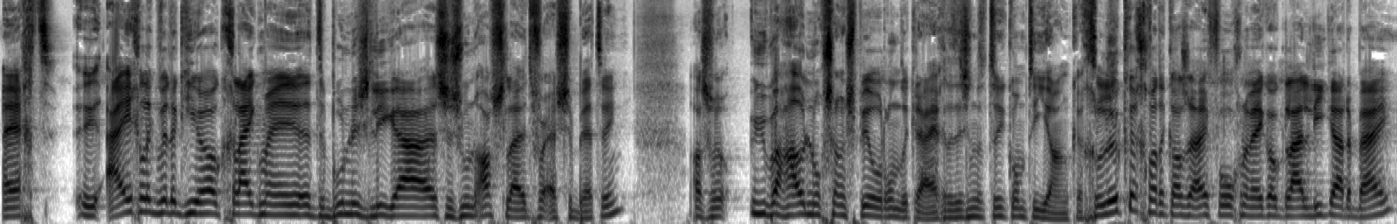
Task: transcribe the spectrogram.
Echt, eh, eigenlijk wil ik hier ook gelijk mee het Bundesliga seizoen afsluiten voor FC Betting. Als we überhaupt nog zo'n speelronde krijgen. Dat is natuurlijk om te janken. Gelukkig, wat ik al zei, volgende week ook La Liga erbij.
